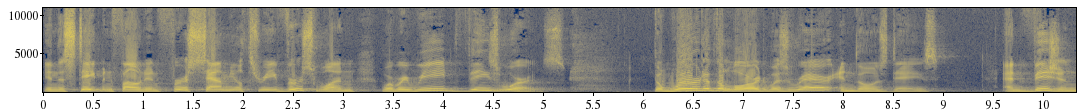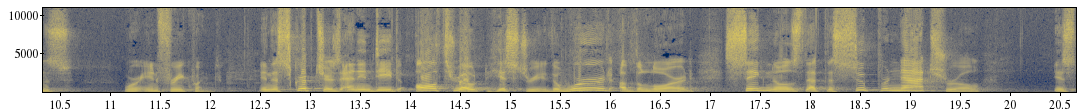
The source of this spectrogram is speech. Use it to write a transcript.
in the statement found in 1 Samuel 3, verse 1, where we read these words The word of the Lord was rare in those days, and visions were infrequent. In the scriptures, and indeed all throughout history, the word of the Lord signals that the supernatural is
